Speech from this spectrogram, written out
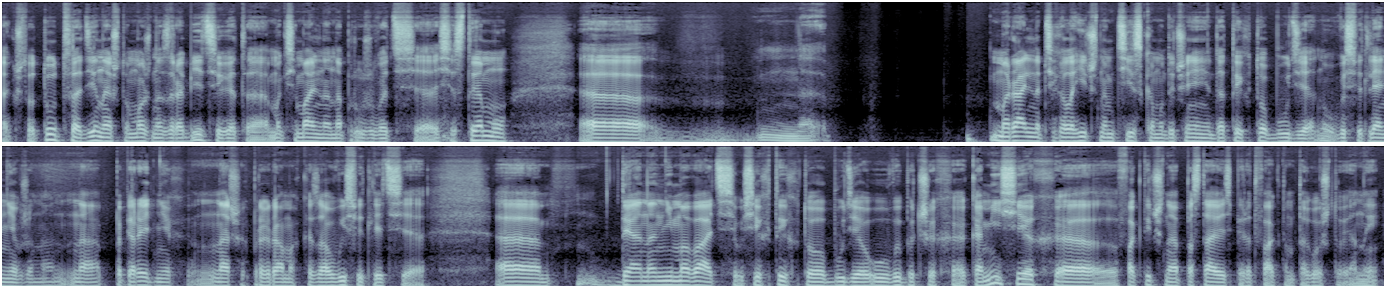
Так што тут адзінае што можна зрабіць гэта максімальна напружваць сістэму маральна-псіхалагічным ціскам у дачыненні да тых хто будзе ну высвятленне ўжо на, на папярэдніх наших праграмах казаў высветліць э, дэананімаваць усіх тых хто будзе ў выбарчых камісіях фактычна паставіць перад фактам таго што яны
